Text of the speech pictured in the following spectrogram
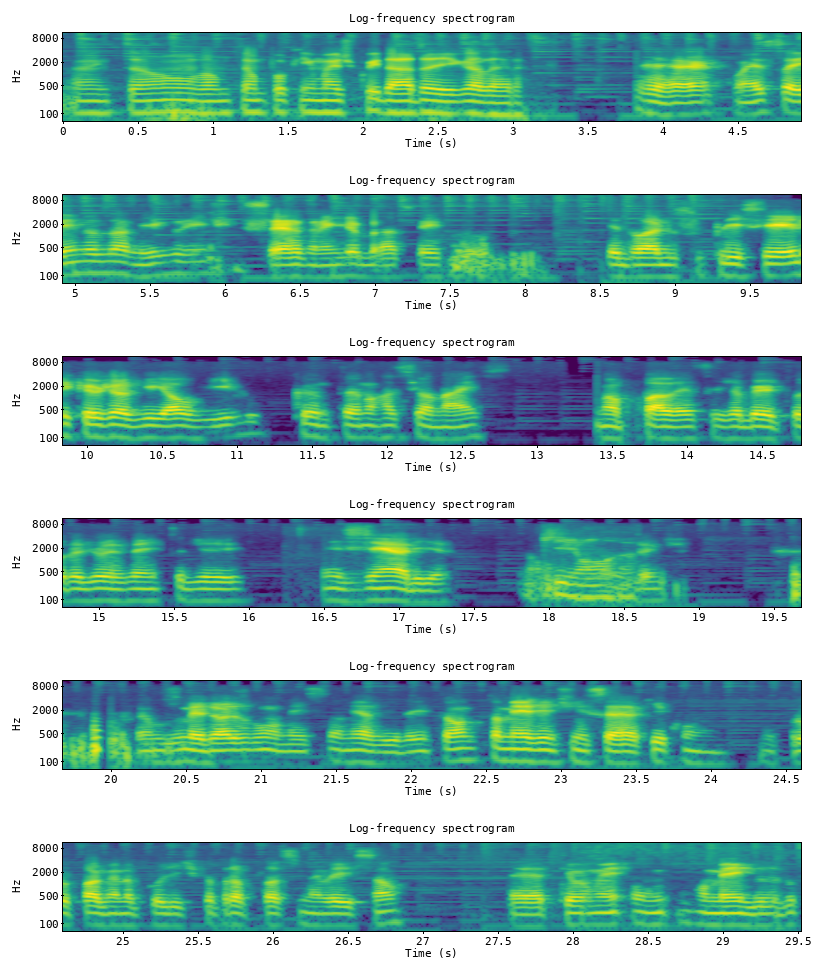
Né? Então vamos ter um pouquinho mais de cuidado aí, galera. É, com essa aí, meus amigos, a gente encerra. Grande abraço aí pro Eduardo Suplicy, ele que eu já vi ao vivo cantando Racionais, numa palestra de abertura de um evento de engenharia. Então, que honra. Gente, foi um dos melhores momentos da minha vida. Então, também a gente encerra aqui com propaganda política para a próxima eleição. É, tem um, um, um membro do,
